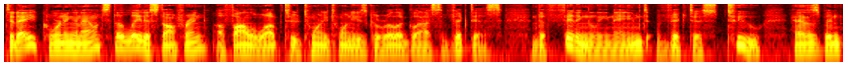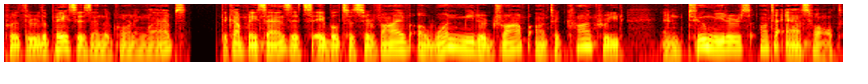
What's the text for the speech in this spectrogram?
Today, Corning announced the latest offering, a follow up to 2020's Gorilla Glass Victus. The fittingly named Victus 2 has been put through the paces in the Corning labs. The company says it's able to survive a 1 meter drop onto concrete and 2 meters onto asphalt.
